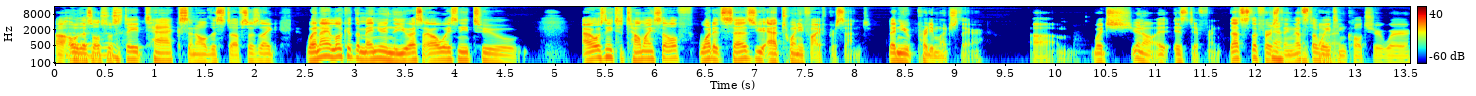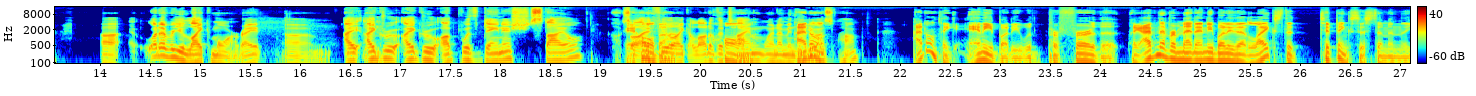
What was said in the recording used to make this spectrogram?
uh, oh, there's also state tax and all this stuff. So it's like when I look at the menu in the US, I always need to, I always need to tell myself what it says. You add 25%, then you're pretty much there um, which you know is different. That's the first Yeah, thing. That's, that's the waiting culture where uh, whatever you like more, right? Um, I, I grew I grew up with Danish style, Okay, so I feel on. like a lot of the Hold time on. when I'm in I the don't- US, huh? I don't think anybody would prefer the like. I've never met anybody that likes the tipping system in the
